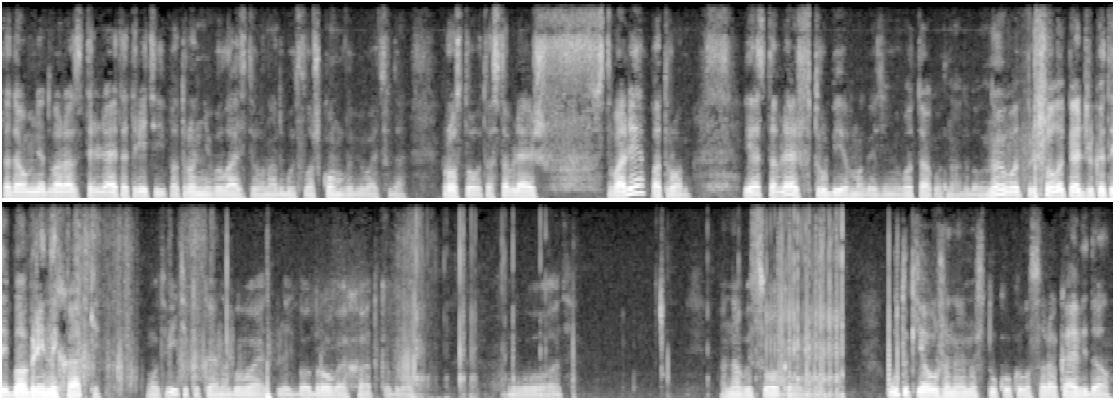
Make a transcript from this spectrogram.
Тогда у меня два раза стреляет, а третий патрон не вылазит, его надо будет флажком выбивать сюда. Просто вот оставляешь в стволе патрон и оставляешь в трубе в магазине. Вот так вот надо было. Ну и вот пришел опять же к этой бобриной хатке. Вот видите, какая она бывает, блядь, бобровая хатка, блядь. Вот. Она высокая, блядь. Уток я уже, наверное, штук около 40 видал.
